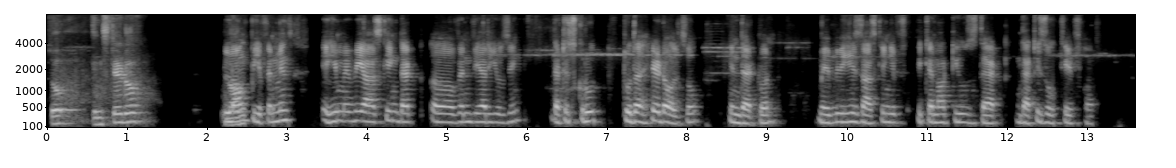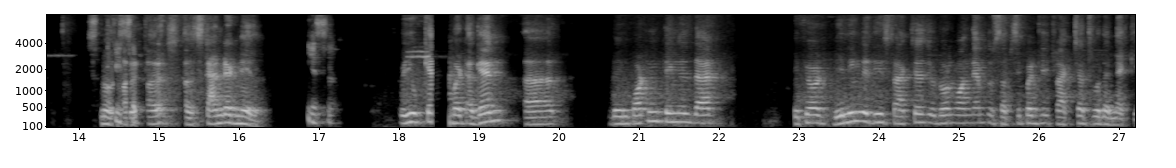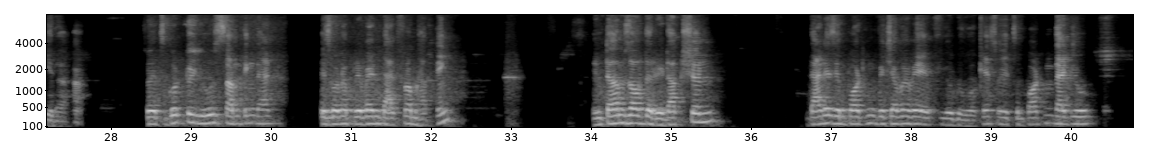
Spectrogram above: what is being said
So instead of long, long PFN means he may be asking that uh, when we are using that is screw to the head also in that one. Maybe he's asking if we cannot use that. That is okay for no, a, a, a, standard nail. Yes, sir. You can, but again, uh, the important thing is that if you're dealing with these fractures, you don't want them to subsequently fracture through the neck either. Huh? So it's good to use something that is going to prevent that from happening. In terms of the reduction, that is important whichever way you do. Okay, so it's important that you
